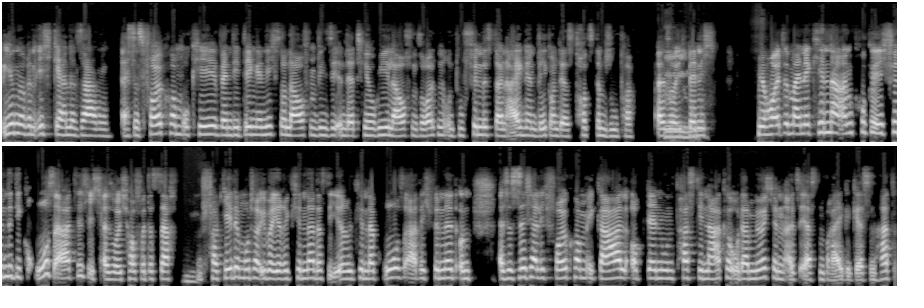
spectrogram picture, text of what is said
jüngeren Ich gerne sagen. Es ist vollkommen okay, wenn die Dinge nicht so laufen, wie sie in der Theorie laufen sollten und du findest deinen eigenen Weg und der ist trotzdem super. Also mhm. ich, wenn ich mir heute meine Kinder angucke, ich finde die großartig. Ich, also ich hoffe, das sagt mhm. fast jede Mutter über ihre Kinder, dass sie ihre Kinder großartig findet. Und es ist sicherlich vollkommen egal, ob der nun Pastinake oder Möhrchen als ersten Brei gegessen hat.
